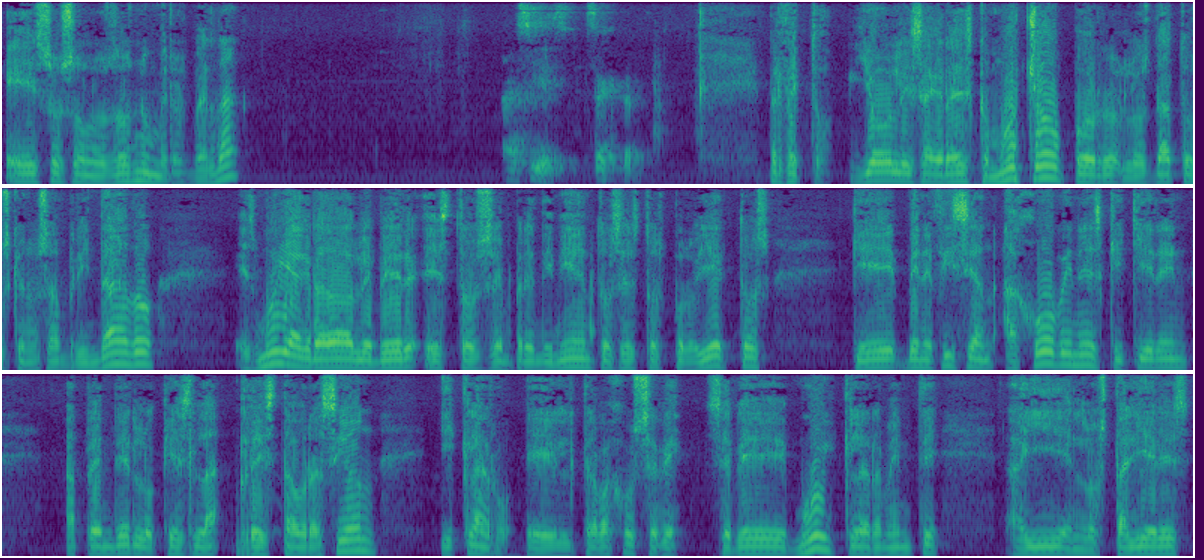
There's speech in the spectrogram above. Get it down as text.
Esos son los dos números, ¿verdad? Así es, exactamente. Perfecto. Yo les agradezco mucho por los datos que nos han brindado. Es muy agradable ver estos emprendimientos, estos proyectos que benefician a jóvenes que quieren aprender lo que es la restauración y claro, el trabajo se ve, se ve muy claramente ahí en los talleres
